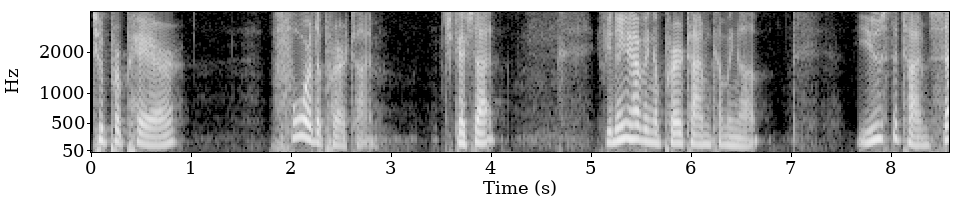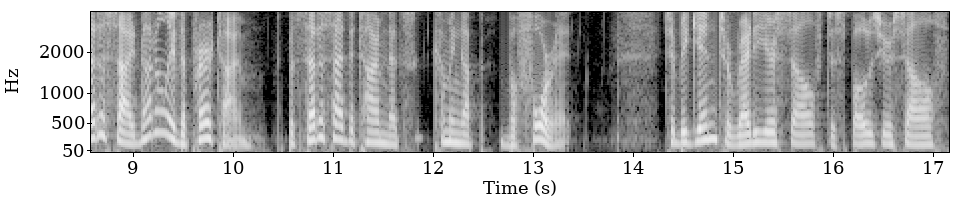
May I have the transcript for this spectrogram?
to prepare for the prayer time. Did you catch that? If you know you're having a prayer time coming up, use the time. Set aside not only the prayer time, but set aside the time that's coming up before it to begin to ready yourself, dispose yourself,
